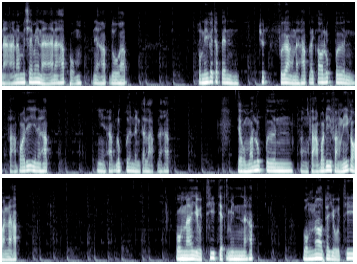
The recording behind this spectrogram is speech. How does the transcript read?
หนานะไม่ใช่ไม่หนานะครับ ผมเนี่ยครับดูครับ ตรงนี้ก็จะเป็นชุดเฟืองนะครับ แล้วก็ลูกปืนฝาบอดี้นะครับนี่ครับลูกปืนหนึ่งตลับนะครับ เดี๋ยวผมวัดลูกปืนฝั่งฝาบอดี้ฝั่งนี้ก่อนนะครับ วงในอยู่ที่ 7มิลนะครับ วงนอกจะอยู่ที่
